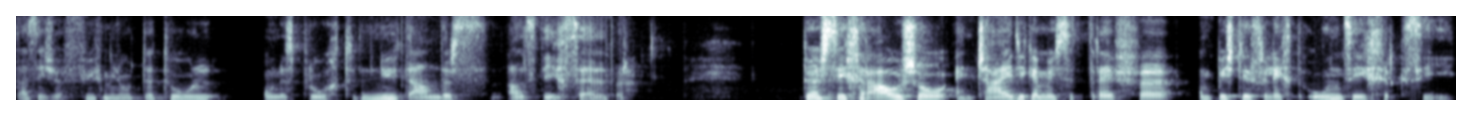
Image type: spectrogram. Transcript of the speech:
Das ist ein 5-Minuten-Tool und es braucht nichts anderes als dich selber. Du hast sicher auch schon Entscheidungen müssen treffen und bist dir vielleicht unsicher gewesen.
